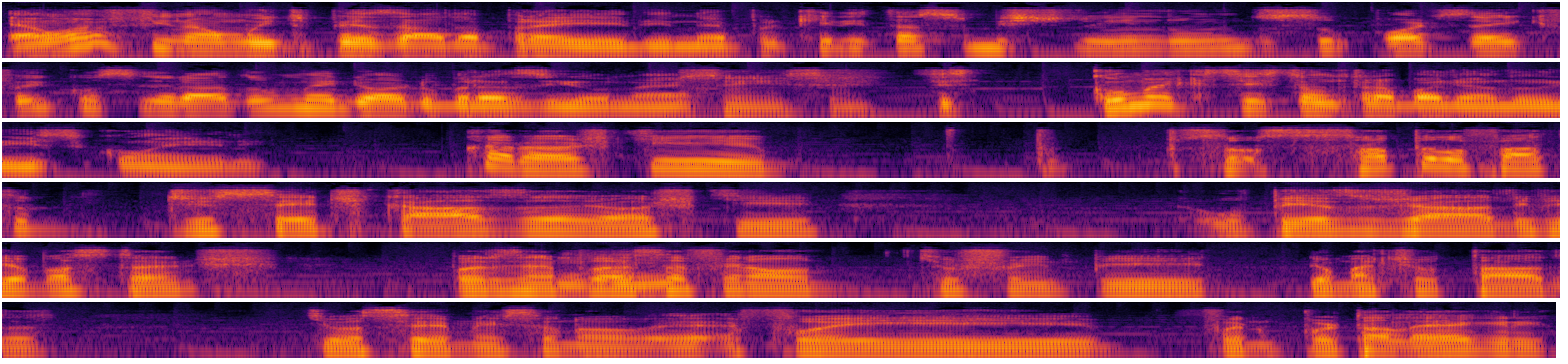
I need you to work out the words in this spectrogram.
é uma final muito pesada para ele, né? Porque ele tá substituindo um dos suportes aí que foi considerado o melhor do Brasil, né? Sim, sim. Cês, como é que vocês estão trabalhando nisso com ele? Cara, eu acho que só, só pelo fato de ser de casa, eu acho que o peso já alivia bastante. Por exemplo, uhum. essa final que o Shrimp deu uma tiltada, que você mencionou, é, foi, foi no Porto Alegre,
